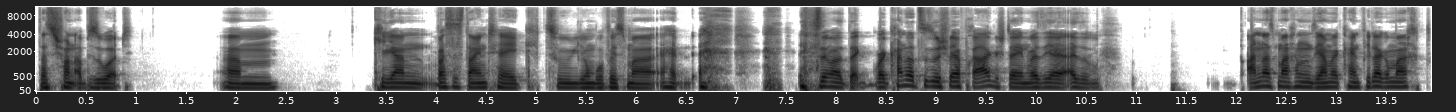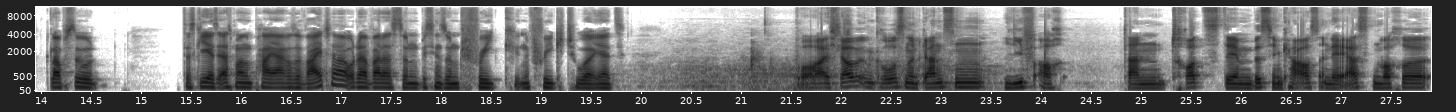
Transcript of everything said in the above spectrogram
Das ist schon absurd. Ähm, Kilian, was ist dein Take zu Jumbo Visma? man kann dazu so schwer Fragen stellen, weil sie ja, also anders machen, sie haben ja keinen Fehler gemacht. Glaubst du, das geht jetzt erstmal ein paar Jahre so weiter oder war das so ein bisschen so ein Freak, eine Freak-Tour jetzt? Boah, ich glaube, im Großen und Ganzen lief auch dann trotzdem ein bisschen Chaos in der ersten Woche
